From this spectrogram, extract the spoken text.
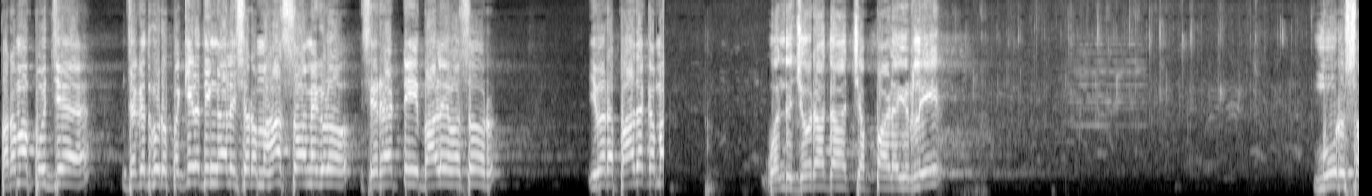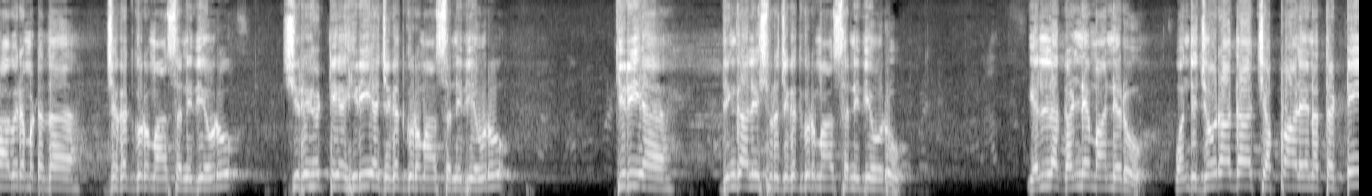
ಪರಮ ಪೂಜ್ಯ ಜಗದ್ಗುರು ಫಕೀರ ದಿಂಗಾಲೇಶ್ವರ ಮಹಾಸ್ವಾಮಿಗಳು ಶಿರಹಟ್ಟಿ ಬಾಳೆ ಹೊಸೂರ್ ಇವರ ಪಾದಕಮ ಒಂದು ಜೋರಾದ ಚಪ್ಪಾಳೆ ಇರಲಿ. ಮೂರು ಸಾವಿರ ಮಠದ ಜಗದ್ಗುರು ಮಹಾಸನ್ನಿಧಿಯವರು ಶಿರಿಹಟ್ಟಿಯ ಹಿರಿಯ ಜಗದ್ಗುರು ಮಹಾಸನ್ನಿಧಿಯವರು, ಕಿರಿಯ ದಿಂಗಾಲೇಶ್ವರ ಜಗದ್ಗುರು ಮಹಾಸನ್ನಿಧಿಯವರು, ಎಲ್ಲ ಗಣ್ಯಮಾನ್ಯರು ಒಂದು ಜೋರಾದ ಚಪ್ಪಾಳೆಯನ್ನು ತಟ್ಟಿ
